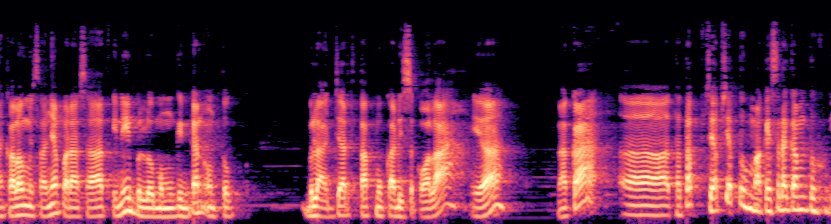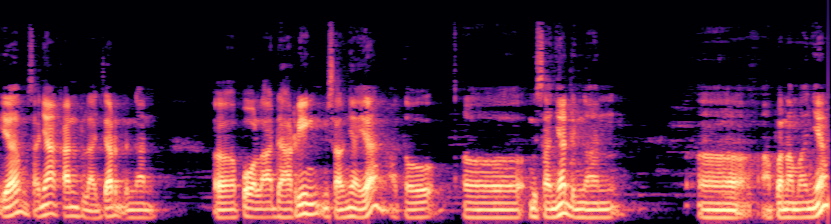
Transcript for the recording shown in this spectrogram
nah, kalau misalnya pada saat ini belum memungkinkan untuk belajar tetap muka di sekolah ya, maka uh, tetap siap-siap tuh memakai seragam tuh ya. Misalnya akan belajar dengan uh, pola daring misalnya ya atau misalnya dengan uh, apa namanya?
